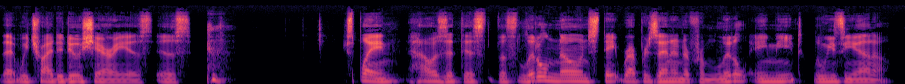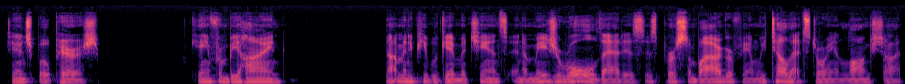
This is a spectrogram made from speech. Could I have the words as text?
that we try to do, Sherry, is is explain how is it this this little known state representative from Little Amite, Louisiana, Tangipahoa Parish, came from behind. Not many people gave him a chance, and a major role of that is his personal biography, and we tell that story in Long Shot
